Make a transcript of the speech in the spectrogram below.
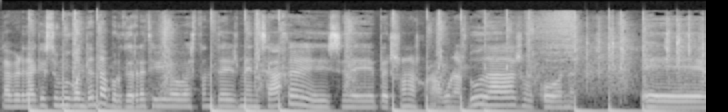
La verdad que estoy muy contenta porque he recibido bastantes mensajes de personas con algunas dudas o con eh,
